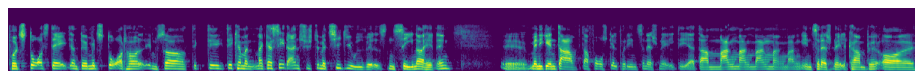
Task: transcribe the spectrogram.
på et stort stadion, dømme et stort hold, jamen så det, det, det kan man, man kan se, der er en systematik i udvælgelsen senere hen, ikke? Øh, men igen, der er, der er forskel på det internationale, det er, der er mange, mange, mange, mange, mange internationale kampe, og, øh,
